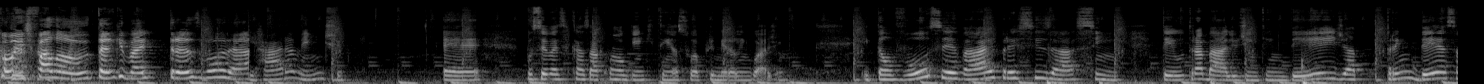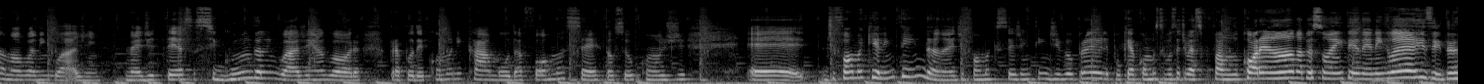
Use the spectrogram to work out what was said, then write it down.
Como a gente falou, o tanque vai transbordar. E raramente é, você vai se casar com alguém que tem a sua primeira linguagem. Então você vai precisar, sim, ter o trabalho de entender e de aprender essa nova linguagem, né? De ter essa segunda linguagem agora, para poder comunicar amor da forma certa ao seu cônjuge. É, de forma que ele entenda, né? De forma que seja entendível pra ele. Porque é como se você estivesse falando coreano, a pessoa entendendo inglês, então...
